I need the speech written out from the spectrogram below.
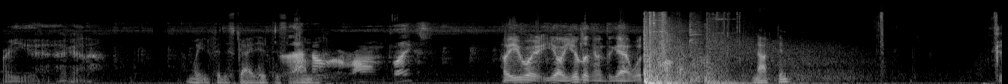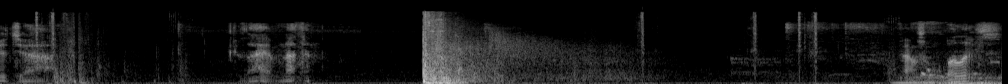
Where you at? I gotta. I'm waiting for this guy to hit this Did I go to the wrong place? Oh, you were, yo, you're looking at the guy What the fuck? Knocked him. Good job. Because I have nothing. Found some bullets.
